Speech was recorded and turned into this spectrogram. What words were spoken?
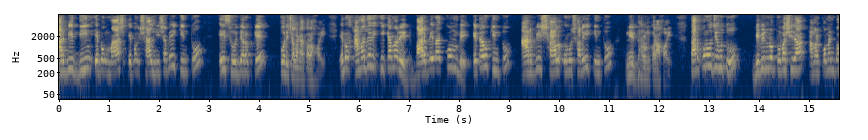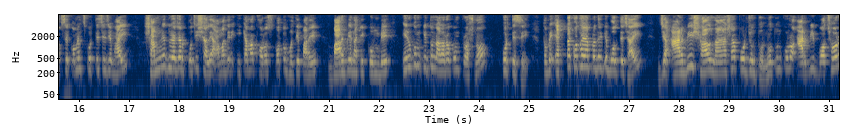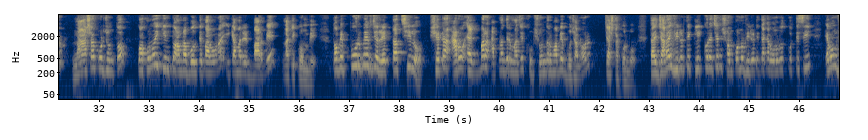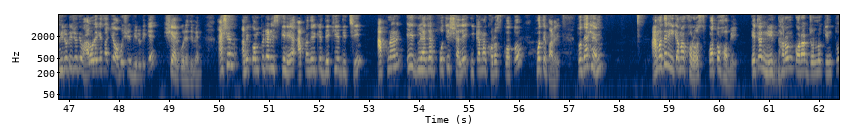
আরবি দিন এবং মাস এবং সাল হিসাবেই কিন্তু এই সৌদি আরবকে পরিচালনা করা হয়। এবং আমাদের ইকামা রেট বাড়বে না কমবে, এটাও কিন্তু আরবি সাল অনুসারেই কিন্তু নির্ধারণ করা হয়। তারপরেও যেহেতু বিভিন্ন প্রবাসীরা আমার কমেন্ট বক্সে কমেন্টস করতেছে যে, ভাই, সামনে দু হাজার পঁচিশ সালে আমাদের ইকামা খরচ কত হতে পারে? বাড়বে নাকি কমবে? এরকম কিন্তু নানা রকম প্রশ্ন করতেছে। তবে একটা কথাই আপনাদেরকে বলতে চাই যে, আরবি সাল না আসা পর্যন্ত, নতুন কোনো আরবি বছর না আসা পর্যন্ত কখনোই কিন্তু আমরা বলতে পারব না ইকামা রেট বাড়বে নাকি কমবে। তবে পূর্বের যে রেটটা ছিল, সেটা আরও একবার আপনাদের মাঝে খুব সুন্দরভাবে বোঝানোর চেষ্টা করব। তাই যারাই ভিডিওতে ক্লিক করেছেন, সম্পূর্ণ ভিডিওটি দেখার অনুরোধ করতেছি এবং ভিডিওটি যদি ভালো লেগে থাকে, অবশ্যই ভিডিওটিকে শেয়ার করে দিবেন। আসেন, আমি কম্পিউটার স্ক্রিনে আপনাদেরকে দেখিয়ে দিচ্ছি, আপনার এই দুই হাজার পঁচিশ সালে ইকামা খরচ কত হতে পারে। তো দেখেন, আমাদের ইকামা খরচ কত হবে, এটা নির্ধারণ করার জন্য কিন্তু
